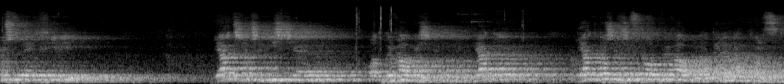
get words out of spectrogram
już w tej chwili, jak rzeczywiście odbywały się, jak, jak to się wszystko odbywało na terenach Polski.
